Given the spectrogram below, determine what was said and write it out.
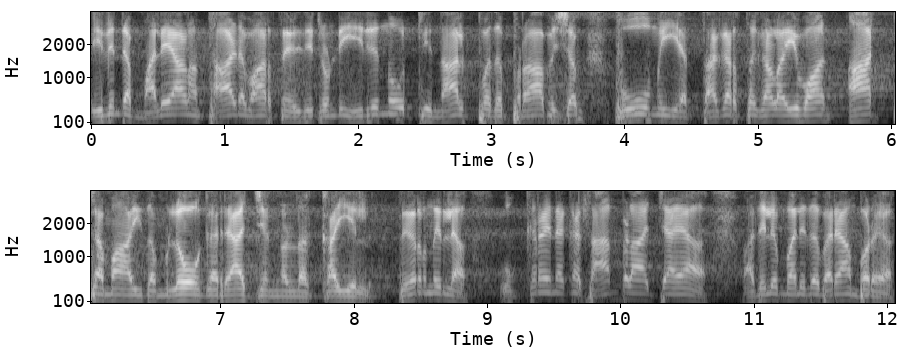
ഇതിന്റെ മലയാളം താഴെ വാർത്ത എഴുതിയിട്ടുണ്ട് ഇരുന്നൂറ്റി നാൽപ്പത് പ്രാവശ്യം ഭൂമിയെ തകർത്ത് കളയുവാൻ ആറ്റമായുധം ലോക രാജ്യങ്ങളുടെ കയ്യിൽ. തീർന്നില്ല. ഉക്രൈനൊക്കെ സാമ്പിളാച്ചായ. അതിലും വലുത് വരാൻ പറയാ.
